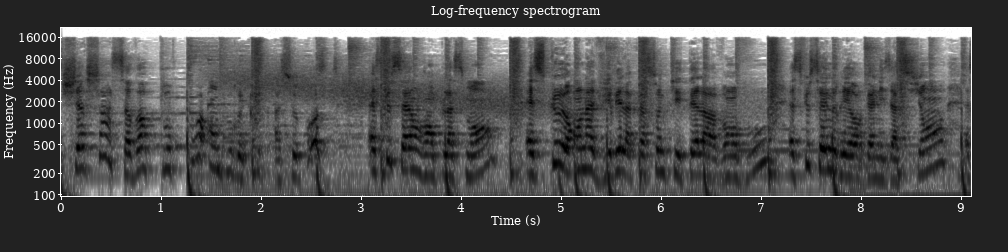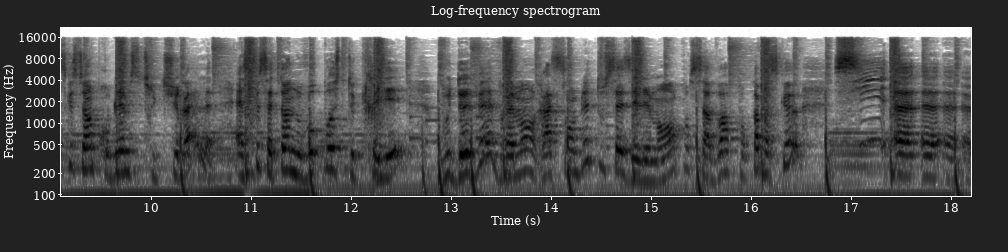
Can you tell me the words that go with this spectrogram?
cherchez à savoir pourquoi on vous recrute à ce poste. Est-ce que c'est un remplacement? Est-ce qu'on a viré la personne qui était là avant vous? Est-ce que c'est une réorganisation? Est-ce que c'est un problème structurel? Est-ce que c'est un nouveau poste créé? Vous devez vraiment rassembler tous ces éléments pour savoir pourquoi. Parce que si euh, euh, euh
